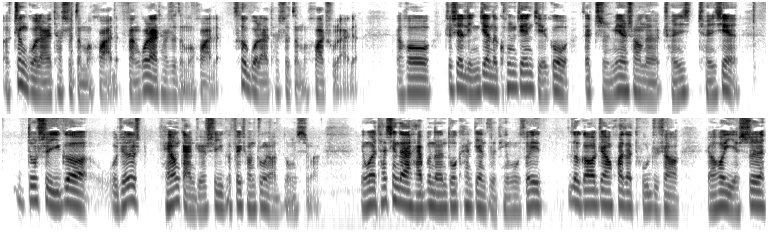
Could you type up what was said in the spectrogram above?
呃，正过来它是怎么画的，反过来它是怎么画的，侧过来它是怎么画出来的。然后这些零件的空间结构在纸面上的呈呈现，都是一个，我觉得。培养感觉是一个非常重要的东西嘛，因为他现在还不能多看电子屏幕，所以乐高这样画在图纸上，然后也是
